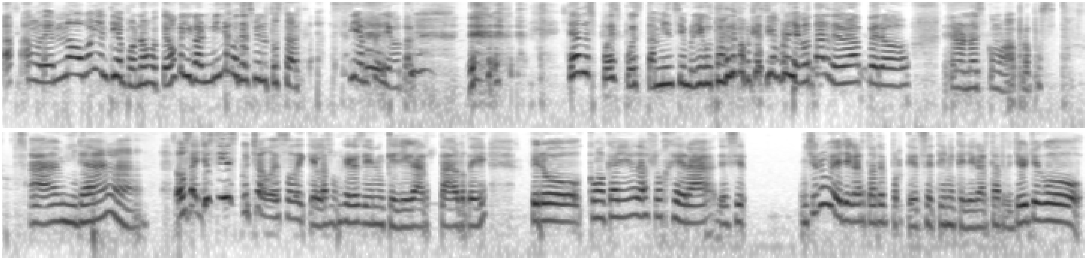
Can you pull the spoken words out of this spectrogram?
Así como de, no, voy en tiempo, no, tengo que llegar mínimo 10 minutos tarde. Siempre llego tarde. Ya después, pues también siempre llego tarde porque siempre llego tarde, ¿verdad? Pero, pero no es como a propósito. Ah, mira. O sea, yo sí he escuchado eso de que las mujeres tienen que llegar tarde, pero como que a mí me da flojera decir, yo no voy a llegar tarde porque se tiene que llegar tarde. Yo llego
